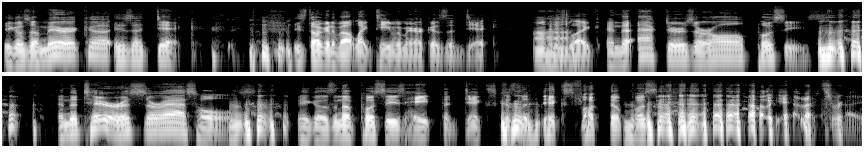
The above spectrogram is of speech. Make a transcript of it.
he goes, "America is a dick." he's talking about like Team America is a dick, and he's Uh-huh. like, and the actors are all pussies. and the terrorists are assholes. he goes, and the pussies hate the dicks because the dicks fuck the pussy. oh yeah, that's right.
